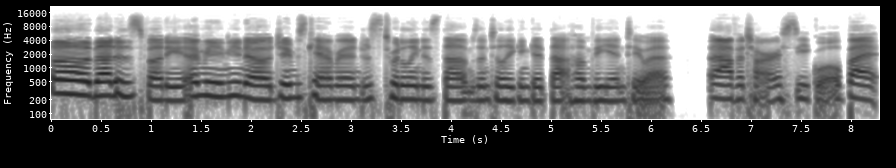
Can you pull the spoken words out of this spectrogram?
Oh, that is funny. I mean, you know, James Cameron just twiddling his thumbs until he can get that Humvee into a Avatar sequel. But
